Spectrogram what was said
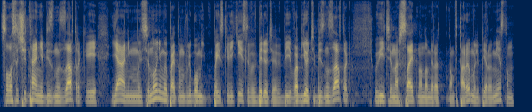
словосочетание «бизнес-завтрак», и я, они мы синонимы, поэтому в любом поисковике, если вы вберете, вобьете «бизнес-завтрак», увидите наш сайт на номер там, вторым или первым местом.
